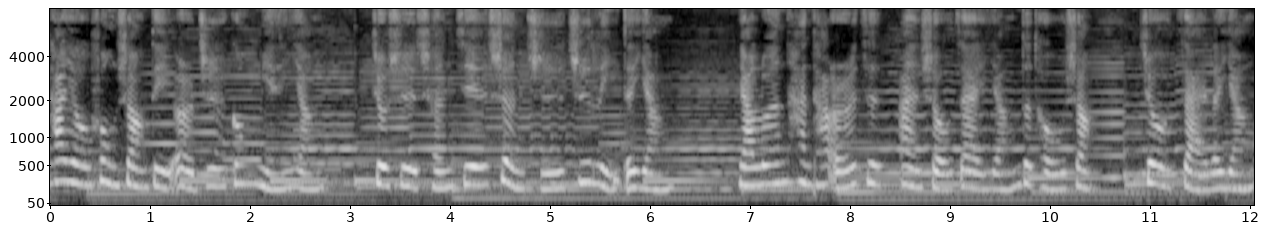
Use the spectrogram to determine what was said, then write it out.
他又奉上第二只公绵羊，就是承接圣职之礼的羊。亚伦和他儿子按手在羊的头上，就宰了羊。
